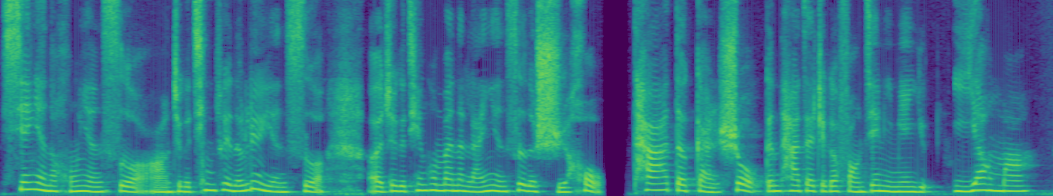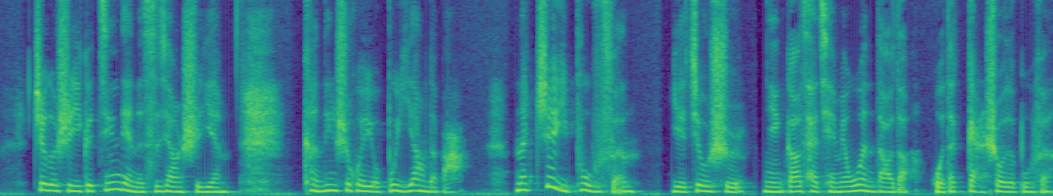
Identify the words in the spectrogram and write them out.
鲜艳的红颜色啊，这个清脆的绿颜色，呃，这个天空般的蓝颜色的时候。他的感受跟他在这个房间里面有一样吗？这个是一个经典的思想实验，肯定是会有不一样的吧。那这一部分，也就是你刚才前面问到的我的感受的部分。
